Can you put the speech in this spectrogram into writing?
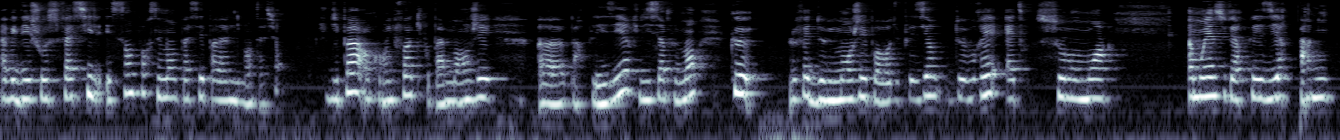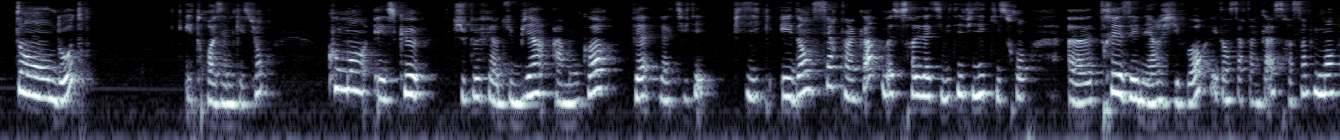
Avec des choses faciles et sans forcément passer par l'alimentation. Je ne dis pas, encore une fois, qu'il ne faut pas manger euh, par plaisir. Je dis simplement que le fait de manger pour avoir du plaisir devrait être, selon moi, un moyen de se faire plaisir parmi tant d'autres. Et troisième question, comment est-ce que je peux faire du bien à mon corps vers l'activité physique? Et dans certains cas, bah, ce sera des activités physiques qui seront euh, très énergivores. Et dans certains cas, ce sera simplement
